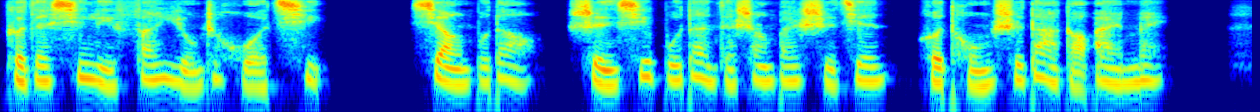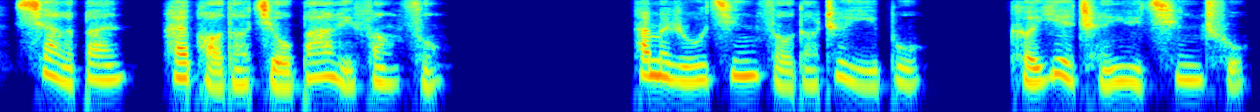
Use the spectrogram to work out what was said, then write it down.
可在心里翻涌着火气，想不到沈西不但在上班时间和同事大搞暧昧，下了班还跑到酒吧里放纵。他们如今走到这一步，可叶晨玉清楚。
